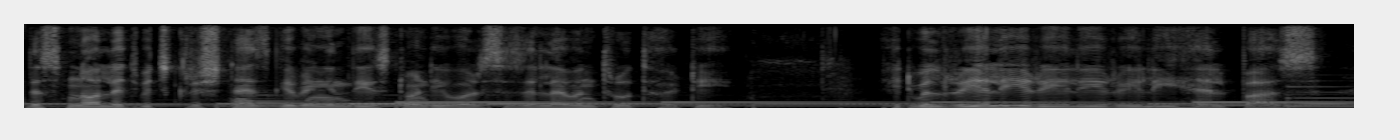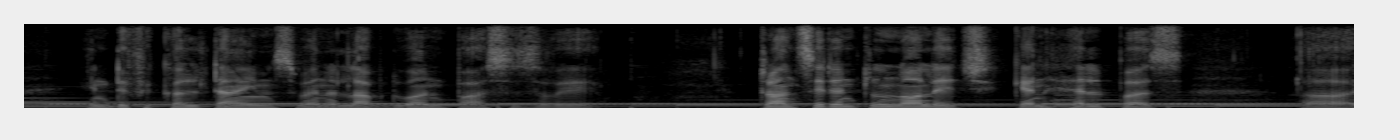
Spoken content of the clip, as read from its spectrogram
this knowledge which Krishna is giving in these 20 verses 11 through 30. It will really, really, really help us in difficult times when a loved one passes away. Transcendental knowledge can help us uh,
